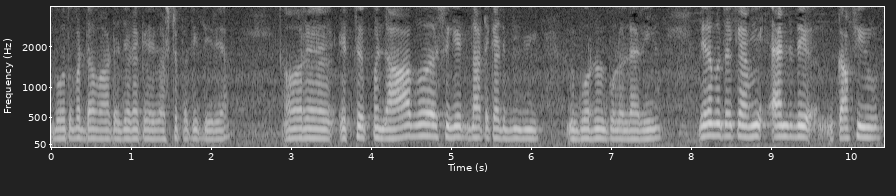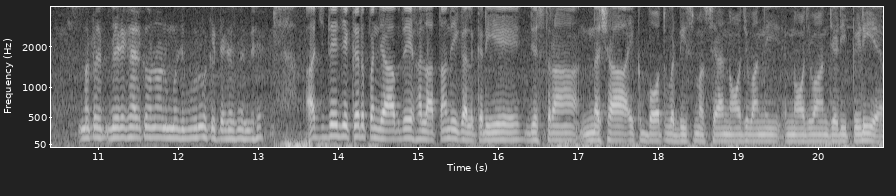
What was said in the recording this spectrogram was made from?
ਬਹੁਤ ਵੱਡਾ ਅਵਾਰਡ ਹੈ ਜਿਹੜਾ ਕਿ ਰਾਸ਼ਟਰਪਤੀ ਦੇ ਰਿਹਾ ਔਰ ਇੱਥੇ ਪੰਜਾਬ ਸੰਗੀਤ ਨਾਟ ਅਕੈਡਮੀ ਵੀ ਗਵਰਨਰ ਕੋਲੋਂ ਲੈ ਰਹੀ ਹਾਂ। ਮੇਰਾ ਮਤਲਬ ਕਿ ਐਵੇਂ ਇੰਜ ਦੇ ਕਾਫੀ ਮਤਲਬ ਮੇਰੇ ਖਿਆਲ ਕਿ ਉਹਨਾਂ ਨੂੰ ਮਜਬੂਰ ਹੋ ਕੇ ਦੇਣੇ ਪੈਂਦੇ ਅੱਜ ਦੇ ਜੇਕਰ ਪੰਜਾਬ ਦੇ ਹਾਲਾਤਾਂ ਦੀ ਗੱਲ ਕਰੀਏ, ਜਿਸ ਤਰ੍ਹਾਂ ਨਸ਼ਾ ਇੱਕ ਬਹੁਤ ਵੱਡੀ ਸਮੱਸਿਆ ਨੌਜਵਾਨੀ, ਨੌਜਵਾਨ ਜਿਹੜੀ ਪੀੜ੍ਹੀ ਹੈ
